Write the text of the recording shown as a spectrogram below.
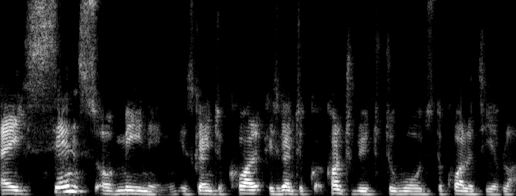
a sense of meaning is going to, is going to co- contribute towards the quality of life.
